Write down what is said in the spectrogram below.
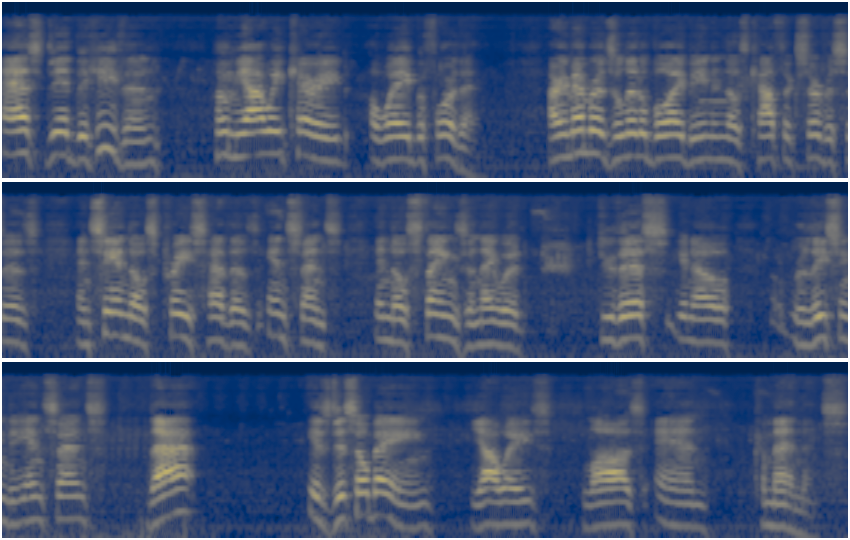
as did the heathen whom Yahweh carried away before them. I remember as a little boy being in those Catholic services and seeing those priests have those incense in those things and they would do this, you know, releasing the incense. That is disobeying Yahweh's laws and commandments.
